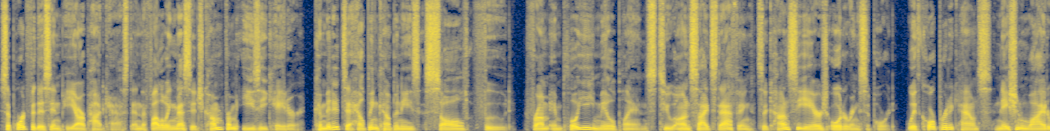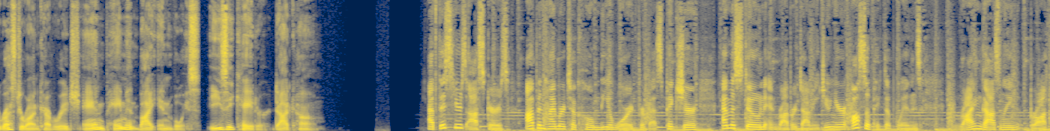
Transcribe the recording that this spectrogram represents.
Support for this NPR podcast and the following message come from ezCater, committed to helping companies solve food. From employee meal plans to on site staffing to concierge ordering support. With corporate accounts, nationwide restaurant coverage, and payment by invoice. ezCater.com. At this year's Oscars, Oppenheimer took home the award for Best Picture. Emma Stone and Robert Downey Jr. also picked up wins, and Ryan Gosling brought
